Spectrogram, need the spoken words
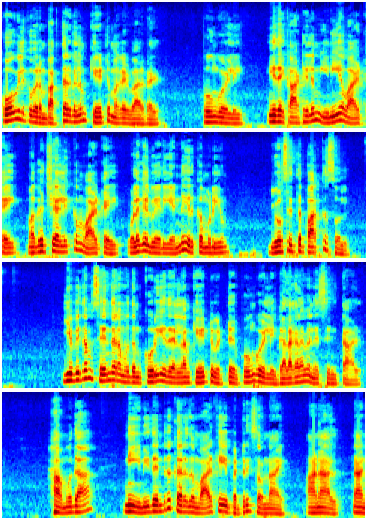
கோவிலுக்கு வரும் பக்தர்களும் கேட்டு மகிழ்வார்கள். பூங்கொழி இதை காட்டிலும் இனிய வாழ்க்கை மகிழ்ச்சி அளிக்கும் வாழ்க்கை உலகில் வேறு என்ன இருக்க முடியும்? யோசித்து பார்த்து சொல். இவ்விதம் சேந்தன் அமுதம் கூறியதெல்லாம் கேட்டுவிட்டு பூங்கொழி கலகலவென சிரித்தாள். அமுதா நீ இனிதென்று கருதும் வாழ்க்கையை பற்றி சொன்னாய். ஆனால் நான்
